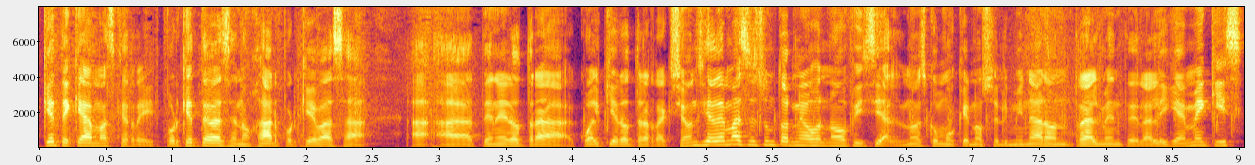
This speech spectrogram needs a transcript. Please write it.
¿Qué te queda más que reír? ¿Por qué te vas a enojar? ¿Por qué vas a, tener otra, cualquier otra reacción? Si además es un torneo no oficial, no es como que nos eliminaron realmente de la Liga MX.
